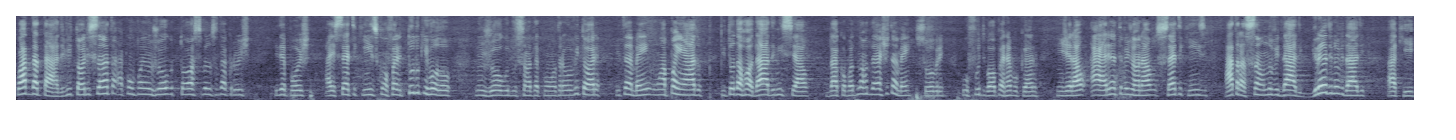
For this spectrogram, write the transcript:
4 da tarde, Vitória e Santa, acompanha o jogo, torce pelo Santa Cruz e depois, às 7h15, confere tudo que rolou no jogo do Santa contra o Vitória e também um apanhado de toda a rodada inicial da Copa do Nordeste e também sobre o futebol pernambucano em geral. A Arena TV Jornal 7h15, atração, novidade, grande novidade aqui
